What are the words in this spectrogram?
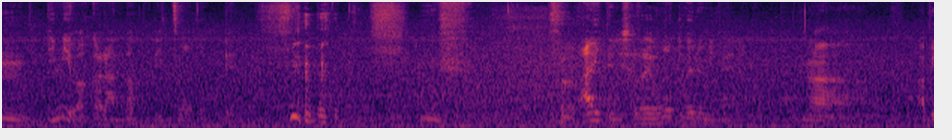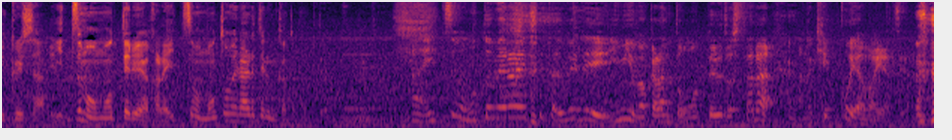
うん。意味わからんなっていつも思ってんのよ その相手に謝罪を求めるみたいな。あー。あびっくりした。いつも思ってるやからいつも求められてるんかと思って、あいつも求められてた上で意味わからんと思ってるとしたらあの結構やばいやつや。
